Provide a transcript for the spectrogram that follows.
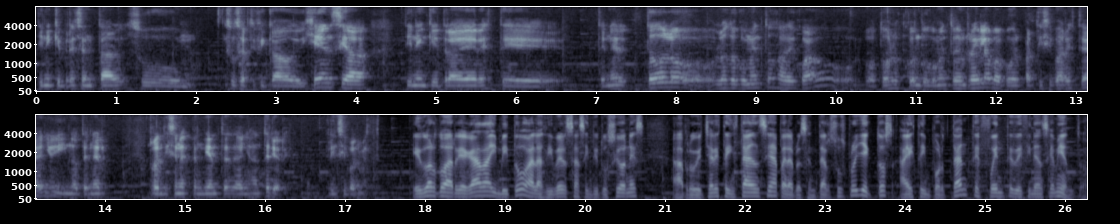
tienen que presentar su, su certificado de vigencia, tienen que traer este tener todos los documentos adecuados o, todos los documentos en regla para poder participar este año y no tener rendiciones pendientes de años anteriores, principalmente. Eduardo Arriagada invitó a las diversas instituciones a aprovechar esta instancia para presentar sus proyectos a esta importante fuente de financiamiento.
